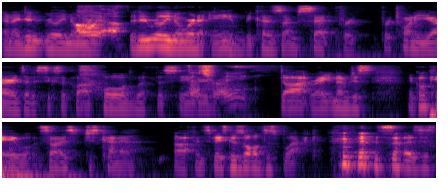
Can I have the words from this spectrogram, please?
and I didn't really know. Oh, where, yeah? I didn't really know where to aim because I'm set for for 20 yards at a six o'clock hold with the standard That's right. dot, right? And I'm just like, okay, well, so I was just kind of off in space because it's all just black. so I was just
